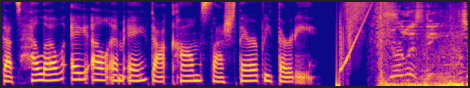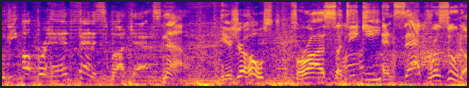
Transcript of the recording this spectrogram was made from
That's helloalma.com slash therapy30. You're listening to the Upper Hand Fantasy Podcast. Now, here's your host, Faraz Sadiki and Zach Rizzuto.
